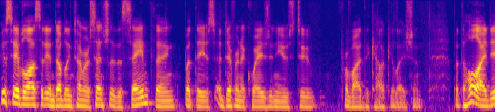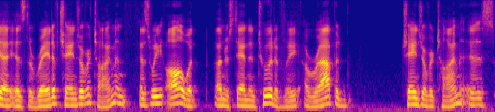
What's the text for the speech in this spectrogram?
PSA velocity and doubling time are essentially the same thing, but there's a different equation used to provide the calculation. But the whole idea is the rate of change over time, and as we all would understand intuitively, a rapid change over time is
